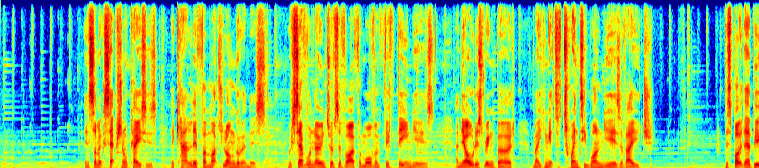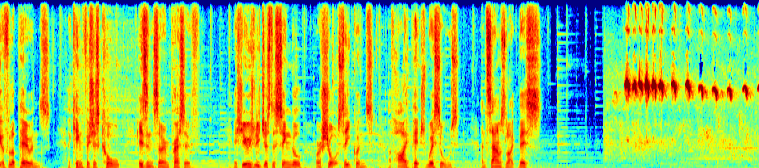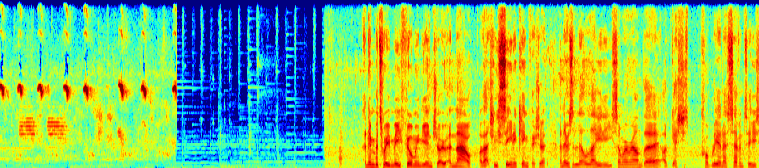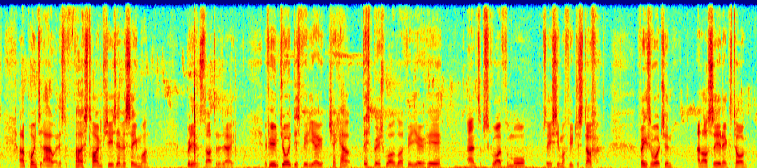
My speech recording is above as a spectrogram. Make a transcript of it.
In some exceptional cases they can live for much longer than this, with several known to have survived for more than 15 years and the oldest ringed bird making it to 21 years of age. Despite their beautiful appearance, a kingfisher's call isn't so impressive. It's usually just a single or a short sequence of high pitched whistles and sounds like this. And in between me filming the intro and now, I've actually seen a kingfisher and there is a little lady somewhere around there, I'd guess she's probably in her 70s, and I pointed out and it's the first time she's ever seen one. Brilliant start to the day. If you enjoyed this video, check out this British wildlife video here and subscribe for more so you see my future stuff. Thanks for watching and I'll see you next time.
